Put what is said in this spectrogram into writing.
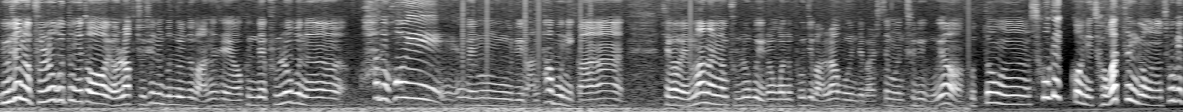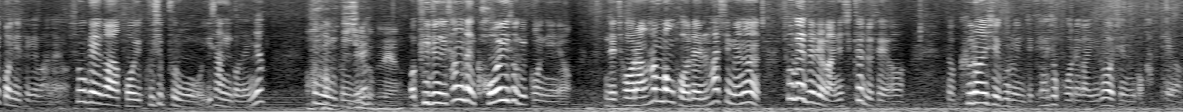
요즘도 블로그 통해서 연락 주시는 분들도 많으세요. 근데 블로그는 하도 허위 매물이 많다 보니까 제가 웬만하면 블로그 이런 거는 보지 말라고 이제 말씀을 드리고요. 보통은 소개권이, 저 같은 경우는 소개권이 되게 많아요. 소개가 거의 90% 이상이거든요. 어, 손님분들은. 비중이 높네요. 어, 비중이 상당히 거의 소개권이에요. 근데 저랑 한번 거래를 하시면은 소개들을 많이 시켜주세요. 그래서 그런 식으로 이제 계속 거래가 이루어지는 것 같아요.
